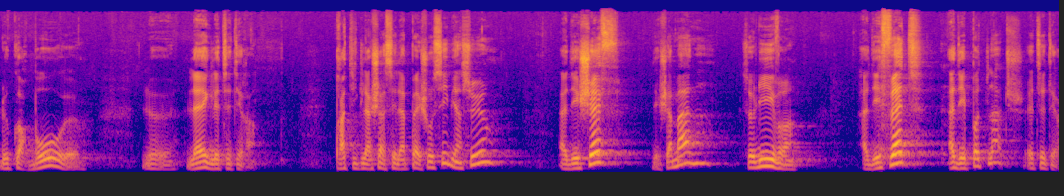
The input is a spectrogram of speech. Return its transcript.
le corbeau, euh, l'aigle, etc. Pratique la chasse et la pêche aussi, bien sûr, à des chefs, des chamans, se livrent à des fêtes, à des potlatches, etc.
